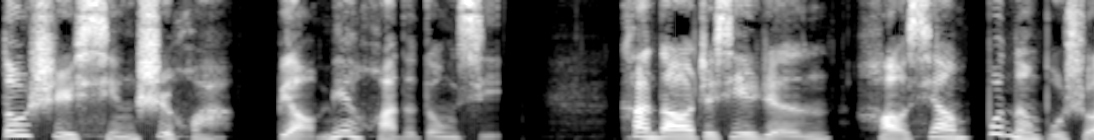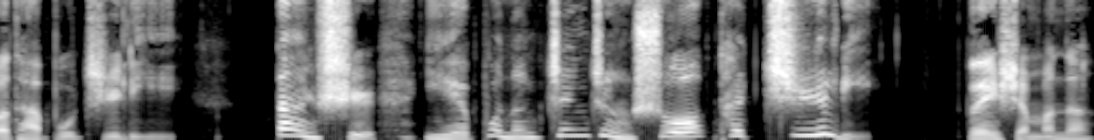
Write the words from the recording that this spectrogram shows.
都是形式化、表面化的东西。看到这些人，好像不能不说他不知礼，但是也不能真正说他知礼。为什么呢？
